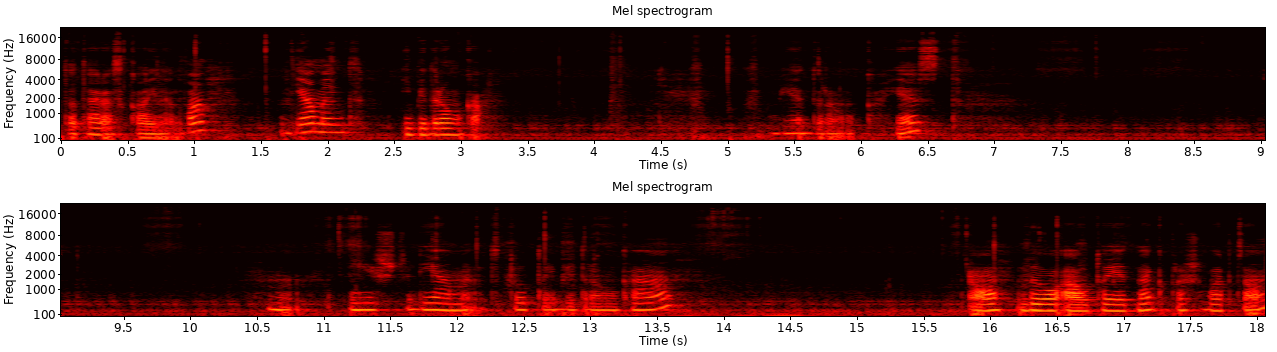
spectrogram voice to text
To teraz kolejne dwa. Diament i biedronka. Biedronka jest. Hmm. I jeszcze diament. Tutaj biedronka. O, było auto jednak, proszę bardzo.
